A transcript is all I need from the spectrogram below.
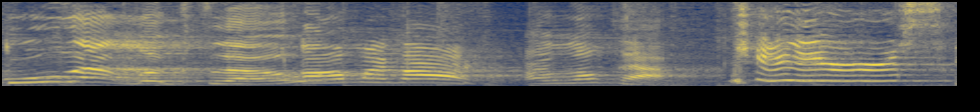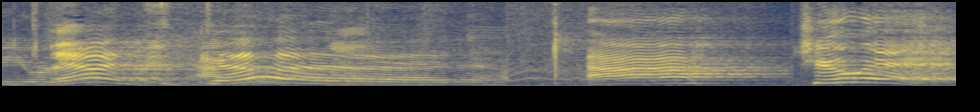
cool that looks though. Oh my god, I love that. Cheers. That's good. Ah, chew it.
